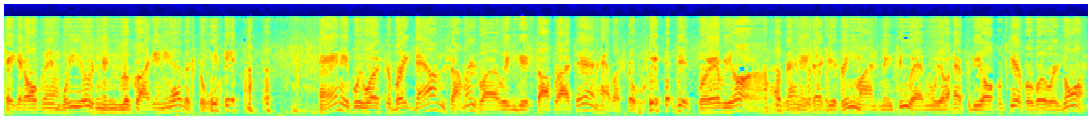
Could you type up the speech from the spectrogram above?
take it off them wheels and then look like any other store. and if we was to break down in summers, why, we can just stop right there and have a store. just wherever you are, Now, huh? Granny, that just reminds me, too, Abner, we'll have to be awful careful where we're going.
